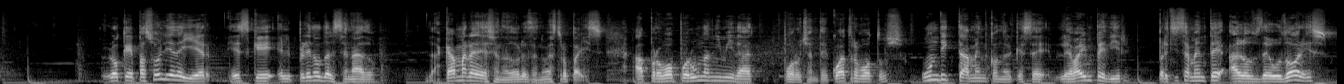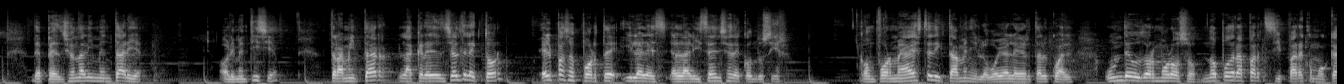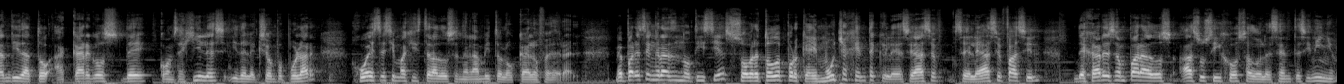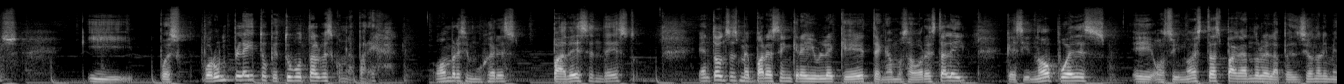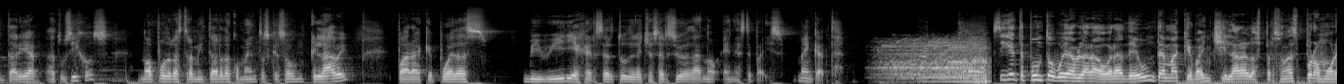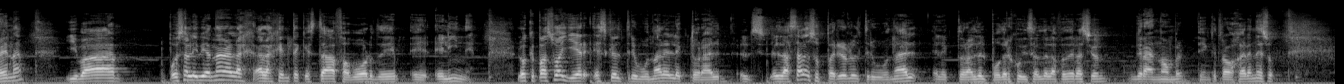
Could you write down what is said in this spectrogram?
lo que pasó el día de ayer es que el Pleno del Senado, la Cámara de Senadores de nuestro país, aprobó por unanimidad por 84 votos un dictamen con el que se le va a impedir precisamente a los deudores de pensión alimentaria o alimenticia tramitar la credencial de lector, el pasaporte y la, la licencia de conducir. Conforme a este dictamen, y lo voy a leer tal cual, un deudor moroso no podrá participar como candidato a cargos de consejiles y de elección popular, jueces y magistrados en el ámbito local o federal. Me parecen grandes noticias, sobre todo porque hay mucha gente que se le hace fácil dejar desamparados a sus hijos, adolescentes y niños, y pues por un pleito que tuvo tal vez con la pareja. Hombres y mujeres padecen de esto. Entonces me parece increíble que tengamos ahora esta ley, que si no puedes eh, o si no estás pagándole la pensión alimentaria a tus hijos, no podrás tramitar documentos que son clave para que puedas vivir y ejercer tu derecho a ser ciudadano en este país. Me encanta. Siguiente punto, voy a hablar ahora de un tema que va a enchilar a las personas pro morena y va pues aliviar a la, gente que está a favor del de, eh, INE. Lo que pasó ayer es que el Tribunal Electoral, el, la Sala Superior del Tribunal Electoral del Poder Judicial de la Federación, gran nombre, tienen que trabajar en eso,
